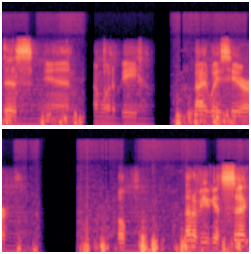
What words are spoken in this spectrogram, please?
This, and I'm going to be sideways here. Hope none of you get sick.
